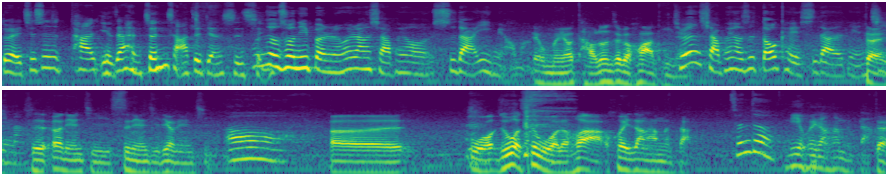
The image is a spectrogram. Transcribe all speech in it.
对，其实他也在很挣扎这件事情。温主厨，你本人会让小朋友施打疫苗吗？对，我们有讨论这个话题。请问小朋友是都可以施打的年纪吗？是二年级、四年级、六年级。哦。呃，我如果是我的话，会让他们打。真的？你也会让他们打？对。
